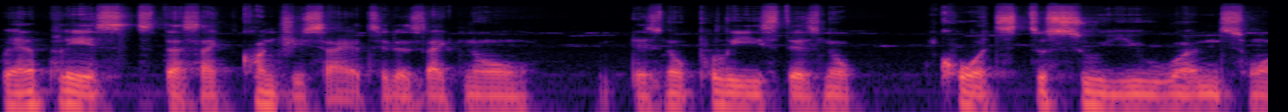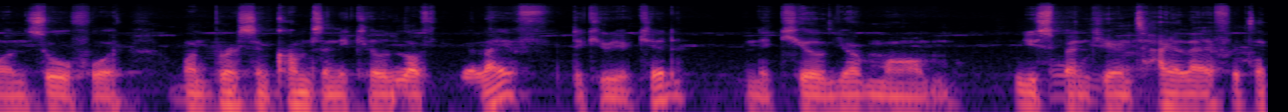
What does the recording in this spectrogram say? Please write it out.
we're in a place that's like countryside, so there's like no there's no police, there's no courts to sue you and so on and so forth. One person comes and they kill love of your life, they kill your kid, and they kill your mom. You spent your yeah. entire life with, them,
